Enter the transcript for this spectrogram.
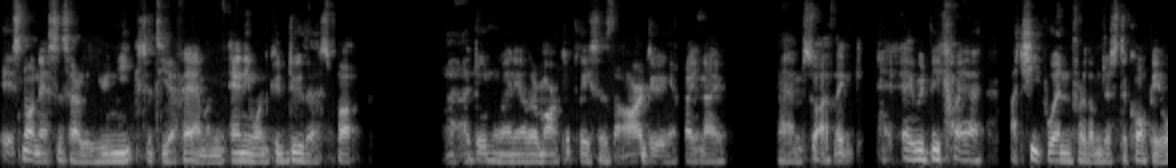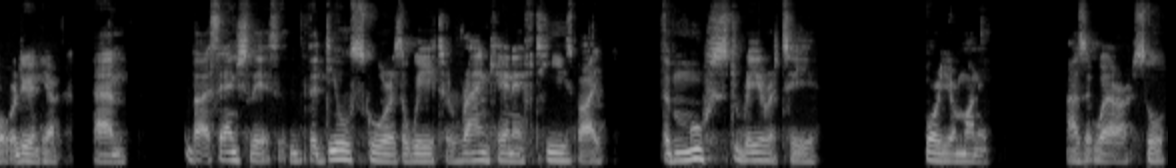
it's not necessarily unique to TFM. I mean, anyone could do this, but I don't know any other marketplaces that are doing it right now. Um, so I think it would be quite a, a, cheap win for them just to copy what we're doing here. Um, but essentially, the deal score is a way to rank NFTs by the most rarity for your money, as it were. So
